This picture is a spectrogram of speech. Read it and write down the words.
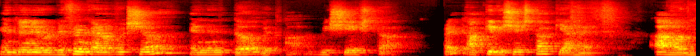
and then you have a different kind of a sh and then the with a visheshta right? Aapki visheshta kya hai? Um,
